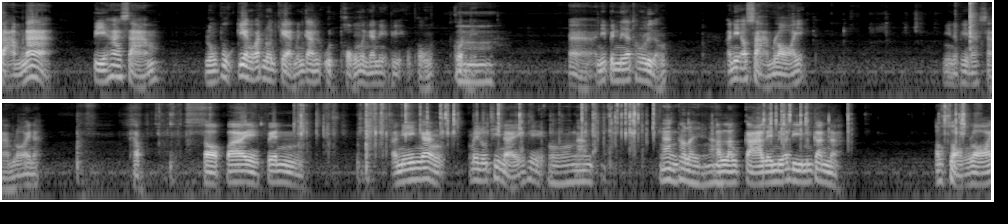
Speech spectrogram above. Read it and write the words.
สามหน้า ปีห้าสามหลวงปู่เกี้ยงวัดโนนแกดเหมือนกันอุดผงเหมือนกันนี่พี่อุดผงกดนี่อืมอ่า อันนี้เป็นเนื้อทองเหลือง อันนี้เอาสามร้อยนี่นะพี่นะสามร้อยนะครับ ต่อไปเป็นอันนี้งั่งไม่รู้ที่ไหนพี่อ๋องั่งงั่งเท่าไหร่งั่งอลังการเลยเนื้อดีเหมือนกันนะเอาสองร้อย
